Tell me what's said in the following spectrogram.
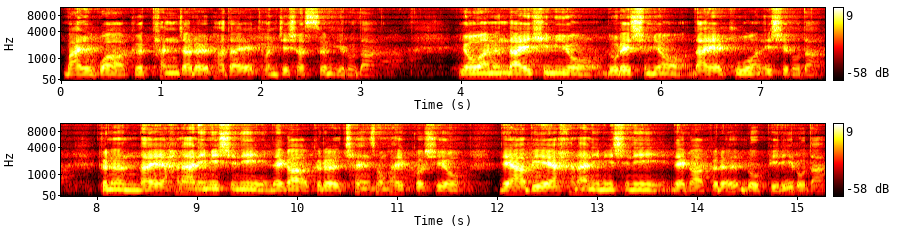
말과 그 탄자를 바다에 던지셨음이로다 여호와는 나의 힘이요 노래시며 나의 구원이시로다 그는 나의 하나님이시니 내가 그를 찬송할 것이요 내 아비의 하나님이시니 내가 그를 높이리로다.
